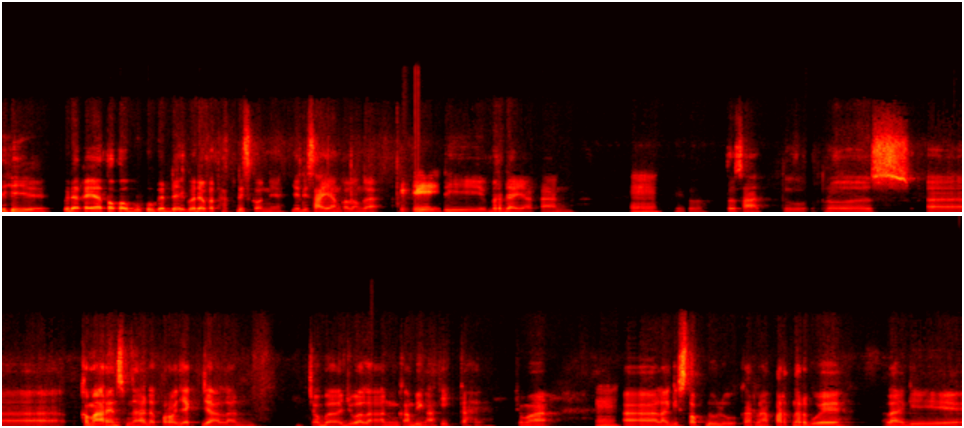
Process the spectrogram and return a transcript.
iya, udah kayak toko buku gede gue dapat hak diskonnya. Jadi sayang kalau nggak Ih. diberdayakan Hmm. gitu. Itu satu. Terus eh, kemarin sebenarnya ada proyek jalan coba jualan kambing akikah ya. Cuma Hmm. eh, lagi stop dulu karena partner gue lagi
